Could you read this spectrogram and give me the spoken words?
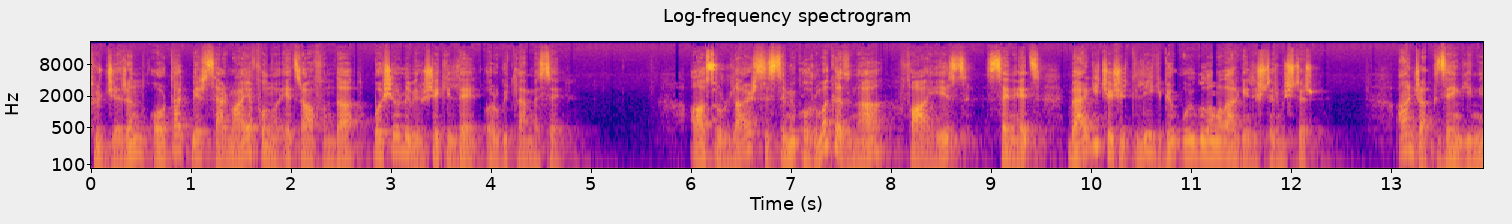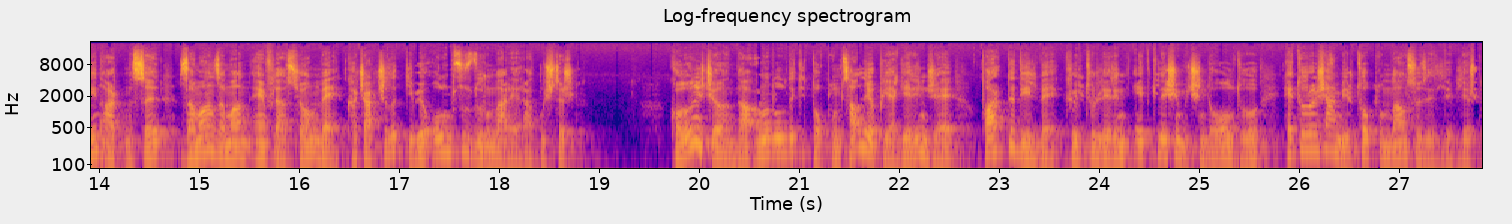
tüccarın ortak bir sermaye fonu etrafında başarılı bir şekilde örgütlenmesi. Asurlar sistemi korumak adına faiz, senet, vergi çeşitliliği gibi uygulamalar geliştirmiştir. Ancak zenginliğin artması zaman zaman enflasyon ve kaçakçılık gibi olumsuz durumlar yaratmıştır. Koloni çağında Anadolu'daki toplumsal yapıya gelince farklı dil ve kültürlerin etkileşim içinde olduğu heterojen bir toplumdan söz edilebilir.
